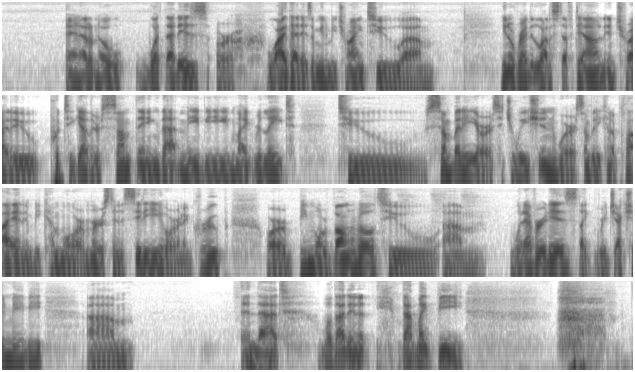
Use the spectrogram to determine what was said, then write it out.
and I don't know what that is or why that is. I'm going to be trying to, um, you know, write a lot of stuff down and try to put together something that maybe might relate to somebody or a situation where somebody can apply it and become more immersed in a city or in a group or be more vulnerable to um, whatever it is, like rejection, maybe. Um, and that well that in it that might be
